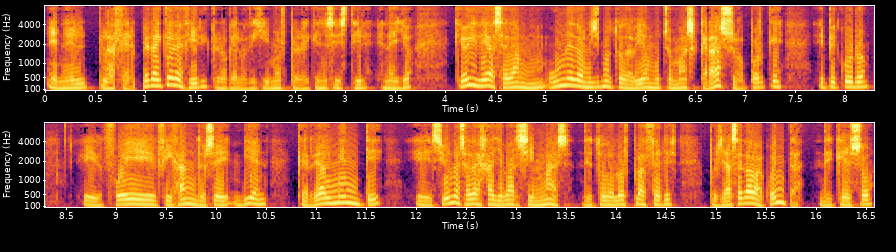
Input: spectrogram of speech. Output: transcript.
en el placer. Pero hay que decir, creo que lo dijimos, pero hay que insistir en ello, que hoy día se da un hedonismo todavía mucho más craso, porque Epicuro eh, fue fijándose bien que realmente eh, si uno se deja llevar sin más de todos los placeres, pues ya se daba cuenta de que eso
